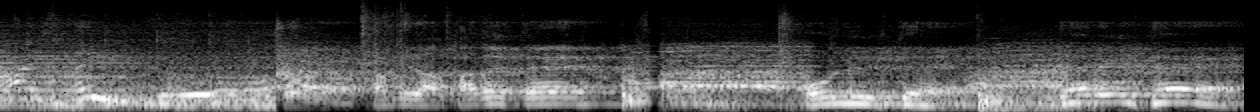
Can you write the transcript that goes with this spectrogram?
나이스. 좋아요. 갑니다. 받을 때. 올릴 때 내릴 때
